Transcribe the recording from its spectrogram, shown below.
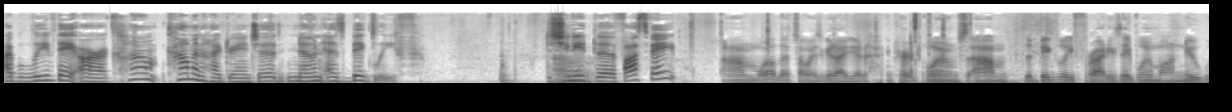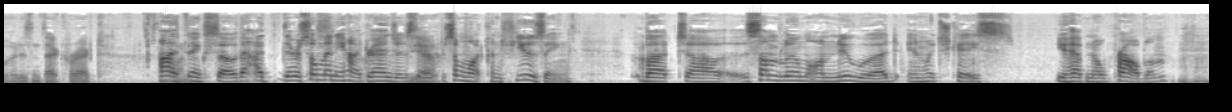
I believe they are a com- common hydrangea known as big leaf. Does she Uh, need the phosphate? Um, well, that's always a good idea to encourage blooms. Um, the big leaf varieties they bloom on new wood, isn't that correct? I On- think so. That, I, there are so many hydrangeas; Yeah. they're somewhat confusing. But uh, some bloom on new wood, in which case you have no problem, Mhm.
